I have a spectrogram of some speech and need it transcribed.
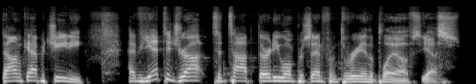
Dom Cappuccini have yet to drop to top 31% from three in the playoffs. Yes.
